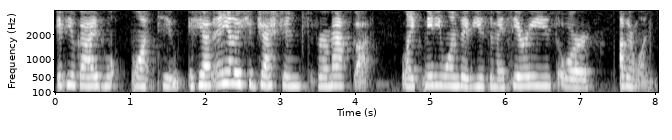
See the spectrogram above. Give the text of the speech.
If you guys want to, if you have any other suggestions for a mascot, like maybe ones I've used in my series or other ones.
